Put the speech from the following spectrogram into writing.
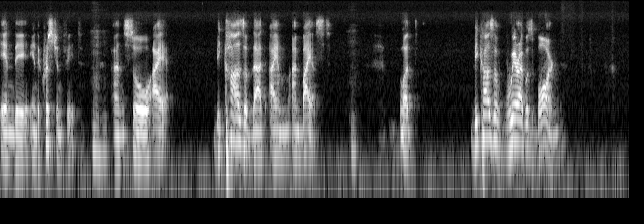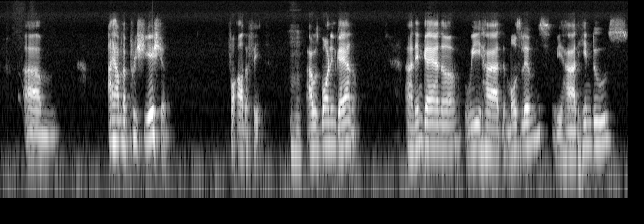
in the in the Christian faith. Mm-hmm. And so I because of that, I am I'm biased. But because of where I was born, um, I have an appreciation for other faith. I was born in Guyana. And in Guyana, we had Muslims, we had Hindus,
